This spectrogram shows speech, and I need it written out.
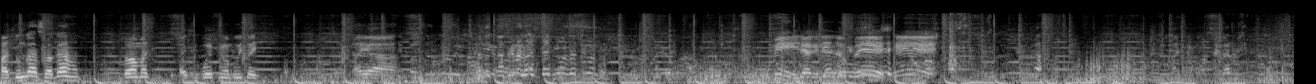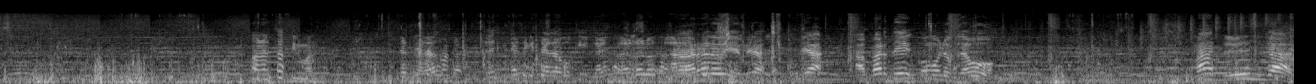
Patungazo acá. Toma Mati. A ver si puedes filmar un poquito ahí. Ahí a. Mira qué lindo peje. Ah, no está filmando. Fíjate que está en la boquita, ¿eh? Agarralo, Agarralo bien, mirá. Mirá, aparte cómo lo clavó. Matungado.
